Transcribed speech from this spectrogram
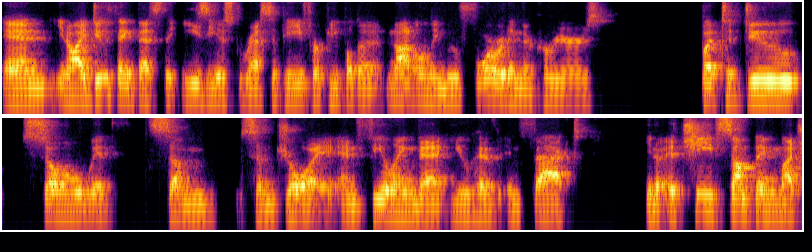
and you know i do think that's the easiest recipe for people to not only move forward in their careers but to do so with some some joy and feeling that you have in fact you know achieve something much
